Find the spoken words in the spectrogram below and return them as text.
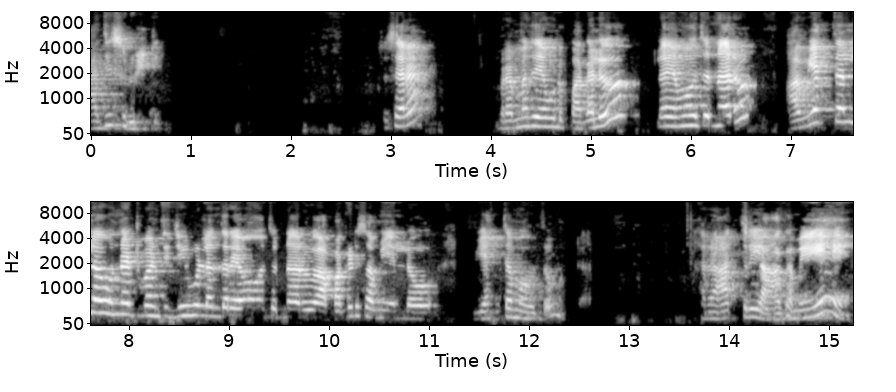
అది సృష్టి. చూసారా? బ్రహ్మదేవుడు పగలులో ఏమవుతున్నారు? అవ్యక్తంలో ఉన్నటువంటి జీవులందరూ ఏమవుతున్నారు? ఆ పగటి సమయంలో వ్యక్తమవుతూ ఉంటారు. రాత్రి ఆగమే.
